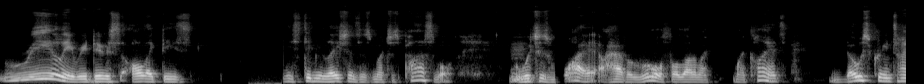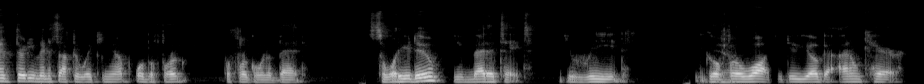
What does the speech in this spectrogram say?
really reduce all like these these stimulations as much as possible. Mm. Which is why I have a rule for a lot of my, my clients: no screen time 30 minutes after waking up or before before going to bed. So what do you do? You meditate, you read, you go Yeah. for a walk, you do yoga. I don't care.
